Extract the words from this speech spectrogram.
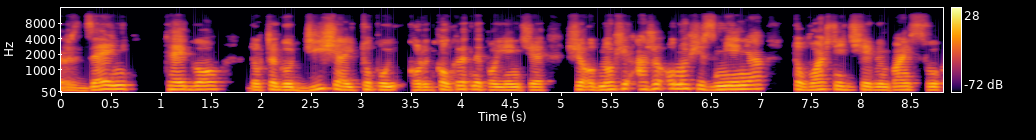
rdzeń tego, do czego dzisiaj to po, konkretne pojęcie się odnosi, a że ono się zmienia, to właśnie dzisiaj bym Państwu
